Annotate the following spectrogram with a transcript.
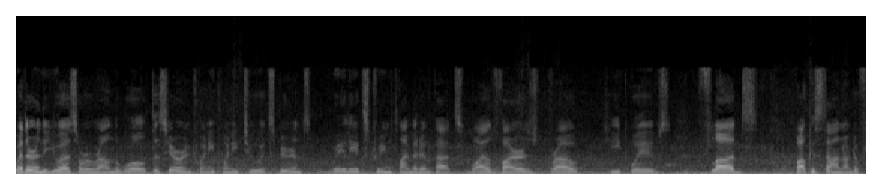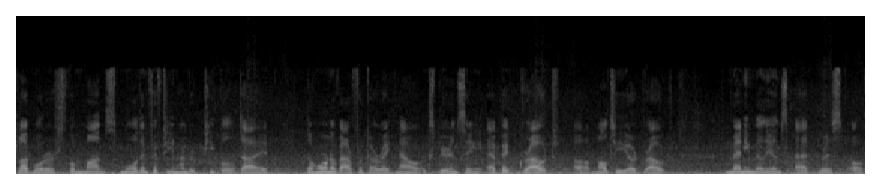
whether in the US or around the world, this year in 2022 experienced really extreme climate impacts wildfires, drought, heat waves, floods. Pakistan under floodwaters for months. More than 1,500 people died. The Horn of Africa right now experiencing epic drought, uh, multi-year drought. Many millions at risk of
